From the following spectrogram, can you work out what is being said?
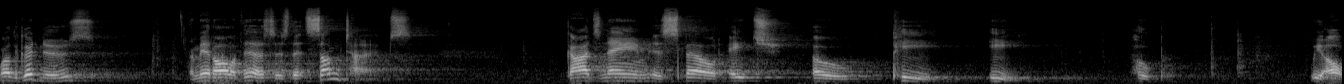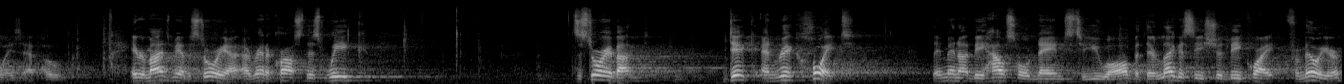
Well, the good news amid all of this is that sometimes God's name is spelled H O P E, hope. We always have hope. It reminds me of a story I, I ran across this week. It's a story about Dick and Rick Hoyt. They may not be household names to you all, but their legacy should be quite familiar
